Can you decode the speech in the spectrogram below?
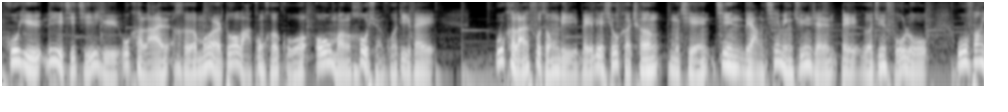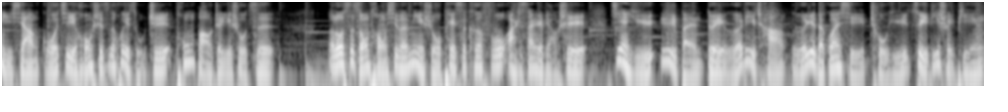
呼吁立即给予乌克兰和摩尔多瓦共和国欧盟候选国地位。乌克兰副总理维列修克称，目前近两千名军人被俄军俘虏。乌方已向国际红十字会组织通报这一数字。俄罗斯总统新闻秘书佩斯科夫二十三日表示，鉴于日本对俄立场，俄日的关系处于最低水平。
